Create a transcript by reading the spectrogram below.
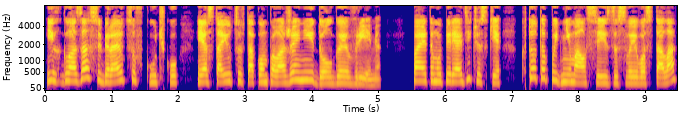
их глаза собираются в кучку и остаются в таком положении долгое время. Поэтому периодически кто-то поднимался из-за своего стола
